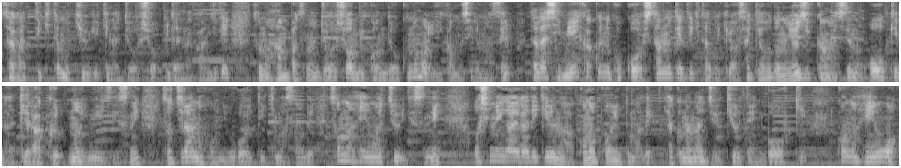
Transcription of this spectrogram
下がってきても急激な上昇みたいな感じで、その反発の上昇を見込んでおくのもいいかもしれません。ただし、明確にここを下抜けてきた時は、先ほどの4時間足での大きな下落のイメージですね。そちらの方に動いていきますので、その辺は注意ですね。押し目買いができるのはこのポイントまでまで179.5付近、この辺を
